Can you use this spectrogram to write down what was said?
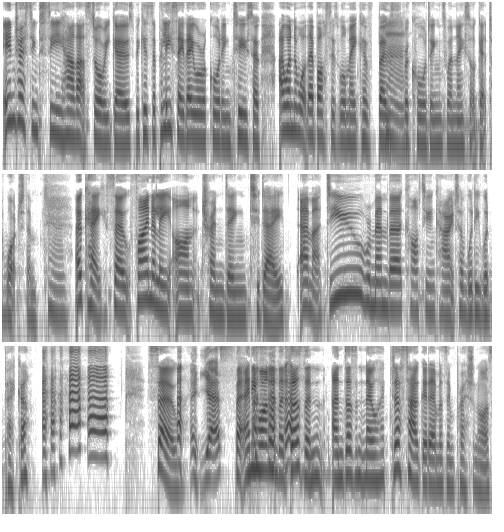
interesting to see how that story goes because the police say they were recording too. So I wonder what their bosses will make of both hmm. recordings when they sort of get to watch them. Hmm. Okay, so finally on trending today, Emma, do you remember cartoon character Woody Woodpecker? so yes. for anyone that doesn't and doesn't know just how good Emma's impression was,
